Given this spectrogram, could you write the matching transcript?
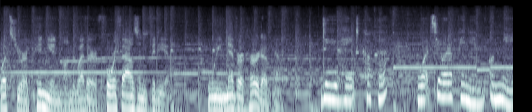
What's your opinion on Weather 4000 video? We never heard of him. Do you hate Copper? What's your opinion on me?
